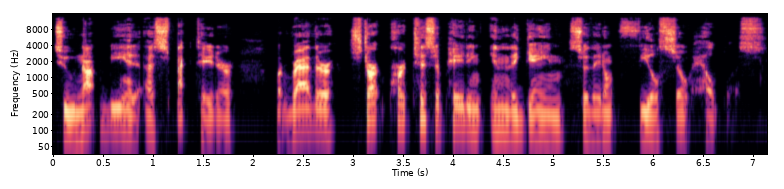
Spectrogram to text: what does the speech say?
to not be a, a spectator, but rather start participating in the game so they don't feel so helpless?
